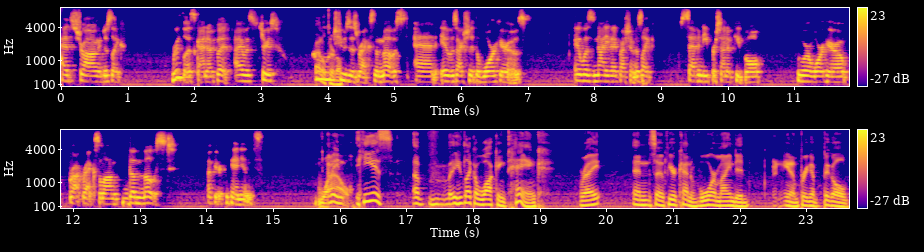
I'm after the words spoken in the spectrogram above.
headstrong and just like ruthless, kind of. But I was curious who chooses Wrex the most, and it was actually the war heroes. It was not even a question. It was like seventy percent of people who are war hero brought Wrex along the most of your companions. Wow. I mean, he is a he's like a walking tank, right? And so if you're kind of war minded, you know, bring a big old,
